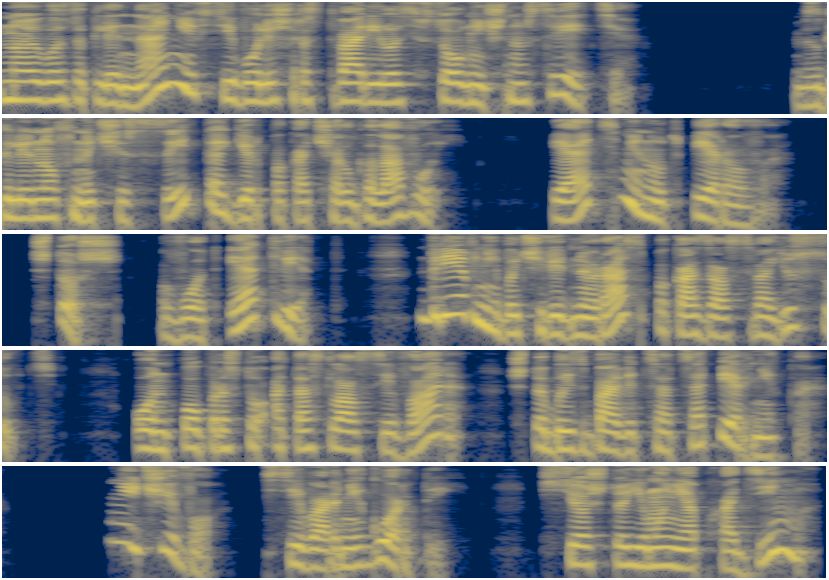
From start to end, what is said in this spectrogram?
но его заклинание всего лишь растворилось в солнечном свете. Взглянув на часы, Тагир покачал головой. Пять минут первого. Что ж, вот и ответ. Древний в очередной раз показал свою суть. Он попросту отослал Сивара, чтобы избавиться от соперника. Ничего, Сивар не гордый. Все, что ему необходимо,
